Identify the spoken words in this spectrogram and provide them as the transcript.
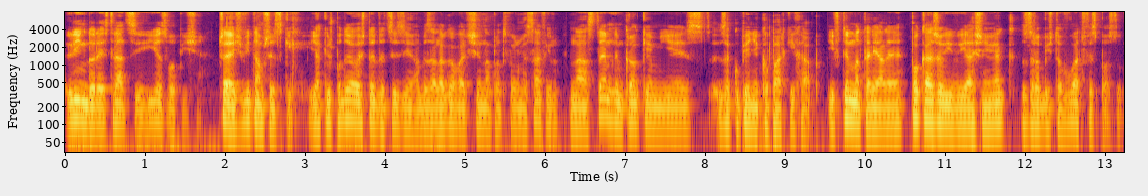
Link do rejestracji jest w opisie. Cześć, witam wszystkich. Jak już podjąłeś tę decyzję, aby zalogować się na platformę Safir, następnym krokiem jest zakupienie koparki Hub. I w tym materiale pokażę i wyjaśnię, jak zrobić to w łatwy sposób.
